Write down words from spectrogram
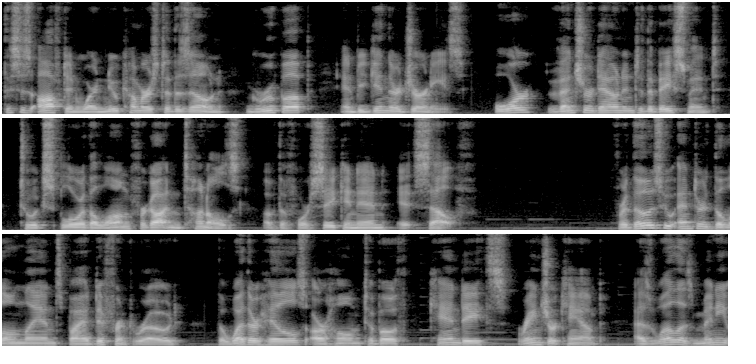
this is often where newcomers to the zone group up and begin their journeys, or venture down into the basement to explore the long forgotten tunnels of the Forsaken Inn itself. For those who entered the Lone Lands by a different road, The Weather Hills are home to both Candaith's Ranger Camp as well as many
